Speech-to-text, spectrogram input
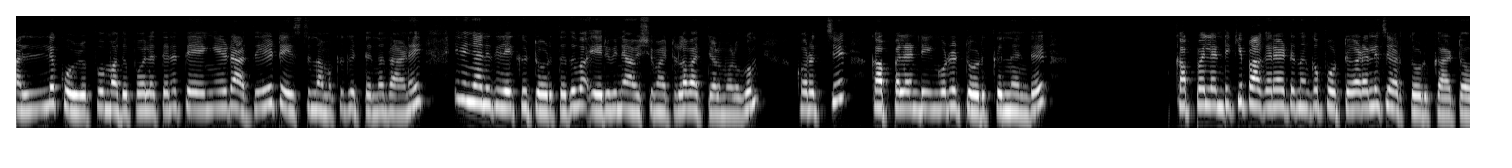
നല്ല കൊഴുപ്പും അതുപോലെ തന്നെ തേങ്ങയുടെ അതേ ടേസ്റ്റ് നമുക്ക് കിട്ടുന്നതാണ്. ഇനി ഞാൻ ഇതിലേക്ക് ഇട്ട് കൊടുത്തത് എരിവിന് ആവശ്യമായിട്ടുള്ള വറ്റൽമുളകും കുറച്ച് കപ്പലണ്ടിയും കൂടെ ഇട്ട് കൊടുക്കുന്നുണ്ട്. കപ്പലണ്ടിക്ക് പകരമായിട്ട് നിങ്ങൾക്ക് പൊട്ടുകടല ചേർത്ത് കൊടുക്കാം കേട്ടോ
